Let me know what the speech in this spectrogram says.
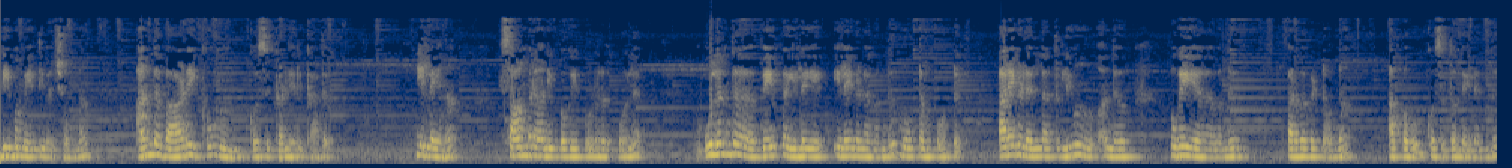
தீபம் ஏத்தி வச்சோம்னா அந்த வாடைக்கும் கொசுக்கள் இருக்காது. இல்லைன்னா சாம்பிராணி புகை போடுறது போல உலர்ந்த வேப்ப இலை இலைகளை வந்து மூட்டம் போட்டு அறைகள் எல்லாத்துலேயும் அந்த புகையை வந்து பரவ விட்டோம்னா அப்பவும் கொசு தொல்லையிலிருந்து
